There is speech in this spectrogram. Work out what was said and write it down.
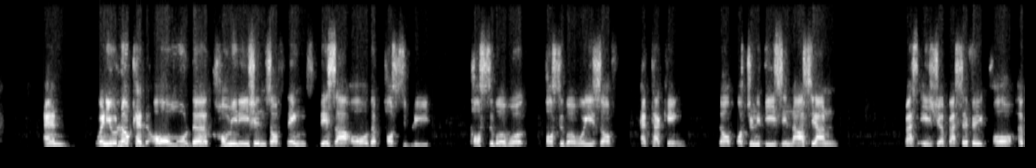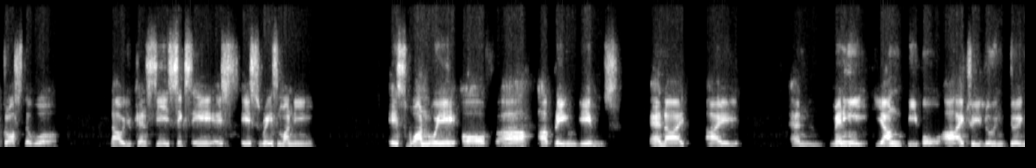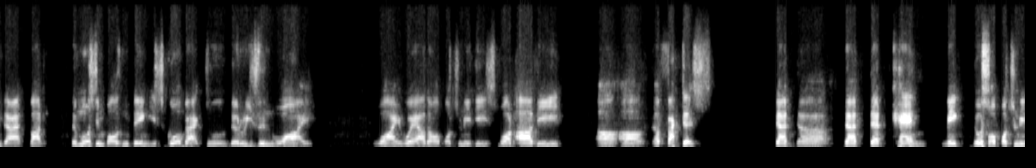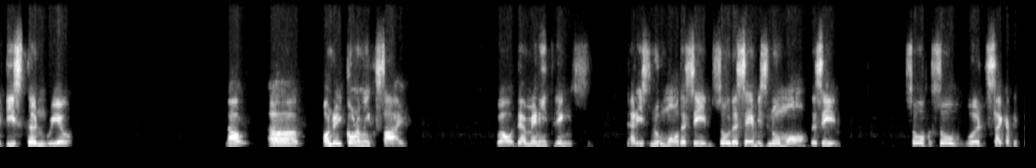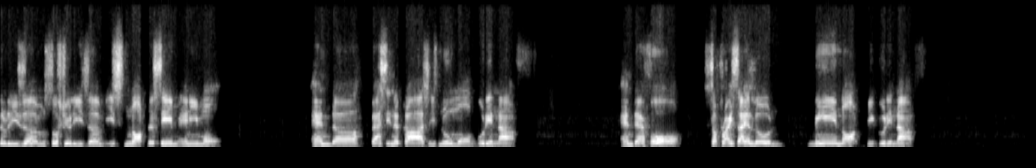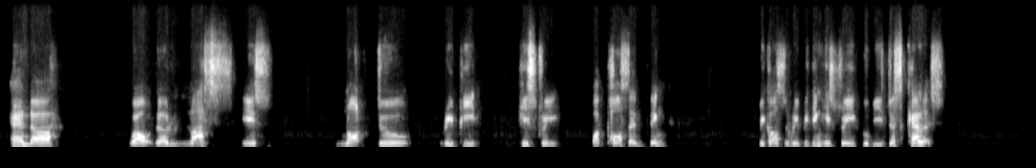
and when you look at all the combinations of things, these are all the possibly possible work, possible ways of attacking the opportunities in ASEAN, West Asia Pacific, or across the world. Now you can see 6A is, is raise money, is one way of uh, uh, playing games. And I, I, and many young people are actually doing, doing that. But the most important thing is go back to the reason why. Why? Where are the opportunities? What are the, uh, uh, the factors that, uh, that, that can make those opportunities turn real? Now, uh, on the economic side, well, there are many things that is no more the same. So the same is no more the same. So, so words like capitalism, socialism is not the same anymore. And uh, best in the class is no more good enough. And therefore, supply side alone may not be good enough. And uh, well, the last is not to repeat history, but pause and think because repeating history could be just careless.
